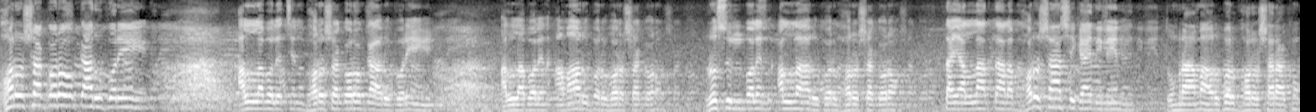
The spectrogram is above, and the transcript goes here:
ভরসা করো কার উপরে? আল্লাহ বলেছেন, ভরসা করো কার উপরে? আল্লাহ বলেন, আমার উপর ভরসা করো। রসুল বলেন, আল্লাহর উপর ভরসা করো। তাই আল্লাহ তাআলা ভরসা শিখাই দিলেন, তোমরা আমার উপর ভরসা রাখো।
